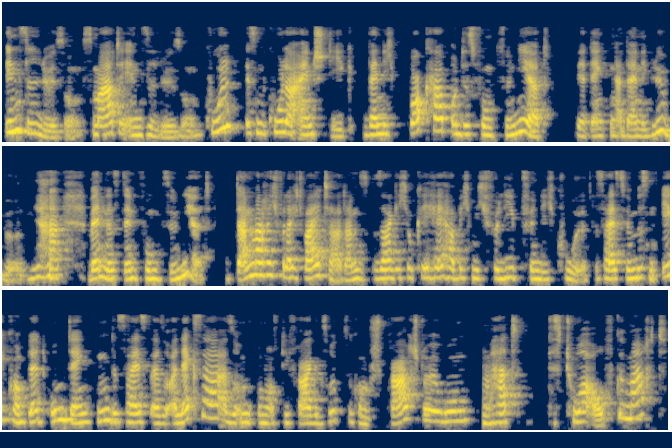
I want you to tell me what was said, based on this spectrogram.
Insellösung, smarte Insellösung. Cool, ist ein cooler Einstieg. Wenn ich Bock habe und es funktioniert, wir denken an deine Glühbirnen, ja, wenn es denn funktioniert. Dann mache ich vielleicht weiter. Dann sage ich, okay, hey, habe ich mich verliebt, finde ich cool. Das heißt, wir müssen eh komplett umdenken. Das heißt also, Alexa, also um, um auf die Frage zurückzukommen, Sprachsteuerung hat das Tor aufgemacht,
